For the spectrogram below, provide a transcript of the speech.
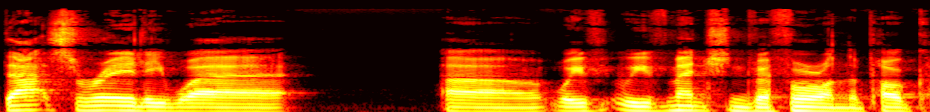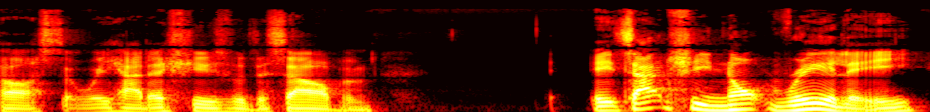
that's really where uh, we've we've mentioned before on the podcast that we had issues with this album. It's actually not really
